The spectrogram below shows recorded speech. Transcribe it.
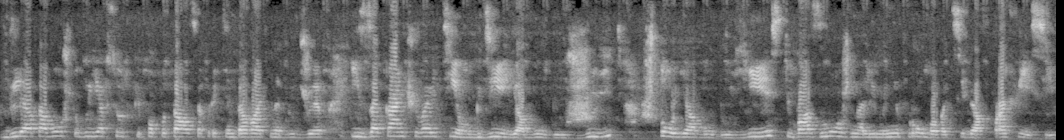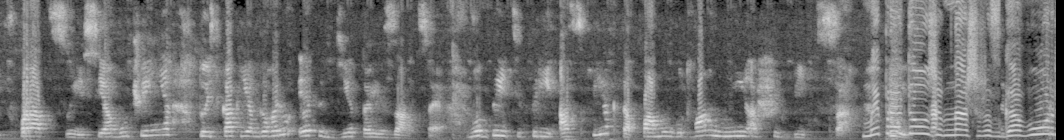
для того, чтобы я все-таки попытался претендовать на бюджет, и заканчивая тем, где я буду жить, что я буду есть, возможно ли мне пробовать себя в профессии, в процессе обучения. То есть, как я говорю, это детализация. Вот эти три аспекта помогут вам не ошибиться. Мы продолжим есть, наш разговор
